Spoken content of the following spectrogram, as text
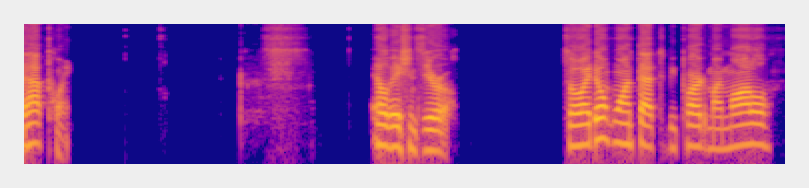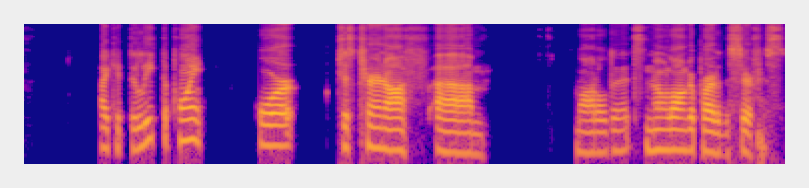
that point. Elevation zero. So I don't want that to be part of my model. I could delete the point or just turn off um, modeled and it's no longer part of the surface.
